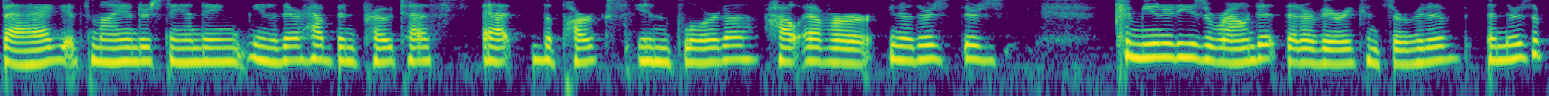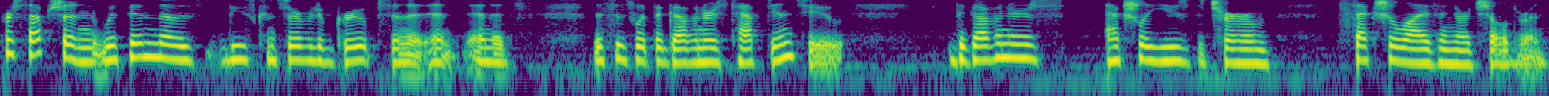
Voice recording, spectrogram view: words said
bag. It's my understanding. You know, there have been protests at the parks in Florida. However, you know, there's there's communities around it that are very conservative, and there's a perception within those these conservative groups, and and and it's this is what the governor's tapped into. The governors actually use the term sexualizing our children.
